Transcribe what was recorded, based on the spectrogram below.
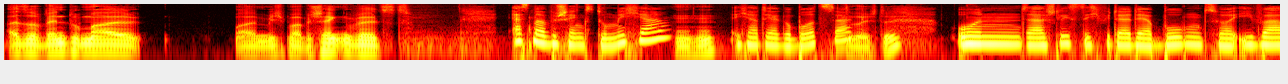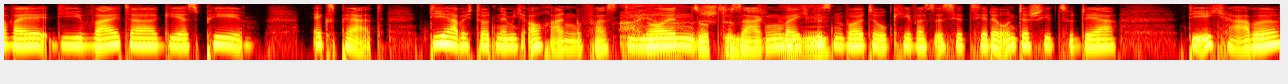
Also wenn du mal, mal mich mal beschenken willst, Erstmal beschenkst du mich ja. mhm, Ich hatte ja Geburtstag. richtig. Und da schließt sich wieder der Bogen zur IWA, weil die Walter GSP Expert, die habe ich dort nämlich auch angefasst, die Ah ja, neuen stimmt. sozusagen, weil ich Mhm. wissen wollte, okay, was ist jetzt hier der Unterschied zu der, die ich habe?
